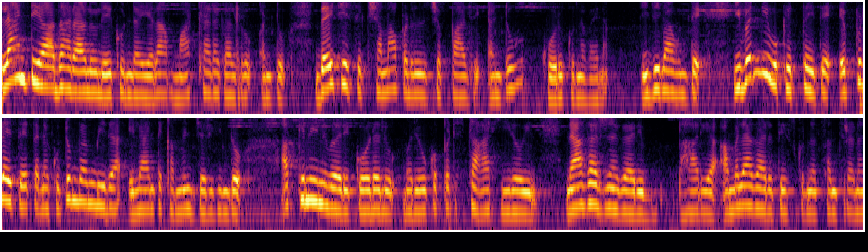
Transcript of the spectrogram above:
ఎలాంటి ఆధారాలు లేకుండా ఎలా మాట్లాడగలరు అంటూ దయచేసి క్షమాపణలు చెప్పాలి అంటూ కోరుకున్నవైనా ఇదిలా ఉంటే. ఇవన్నీ ఒక ఎత్తైతే ఎప్పుడైతే తన కుటుంబం మీద ఇలాంటి కమెంట్ జరిగిందో అక్కినేని వారి కోడలు మరియు ఒకప్పటి స్టార్ హీరోయిన్ నాగార్జున గారి భార్య అమలా గారు తీసుకున్న సంచలన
